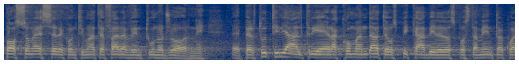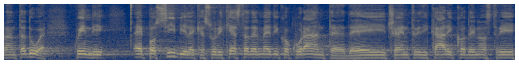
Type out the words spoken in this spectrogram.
possono essere continuate a fare a 21 giorni. Eh, per tutti gli altri è raccomandato e auspicabile lo spostamento a 42, quindi è possibile che su richiesta del medico curante, dei centri di carico dei nostri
